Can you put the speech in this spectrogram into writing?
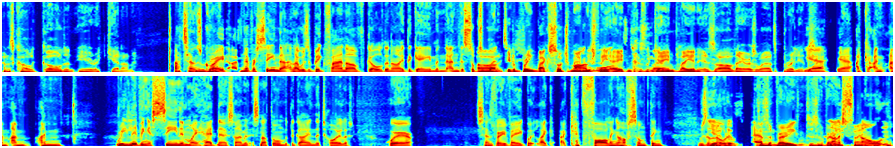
and it's called Golden Era. Get on it. That sounds great. I've never seen that, and I was a big fan of GoldenEye, the game, and, and the Uh, subsequent. it'll bring back such memories for you, Aidan, because the gameplay in it is all there as well. It's brilliant. Yeah, yeah. I, am I'm, I'm, I'm reliving a scene in my head now, Simon. It's not the one with the guy in the toilet, where it sounds very vague, but like I kept falling off something. There was a Yeah, load of there's a um, very- there's a very not a fam- stone,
